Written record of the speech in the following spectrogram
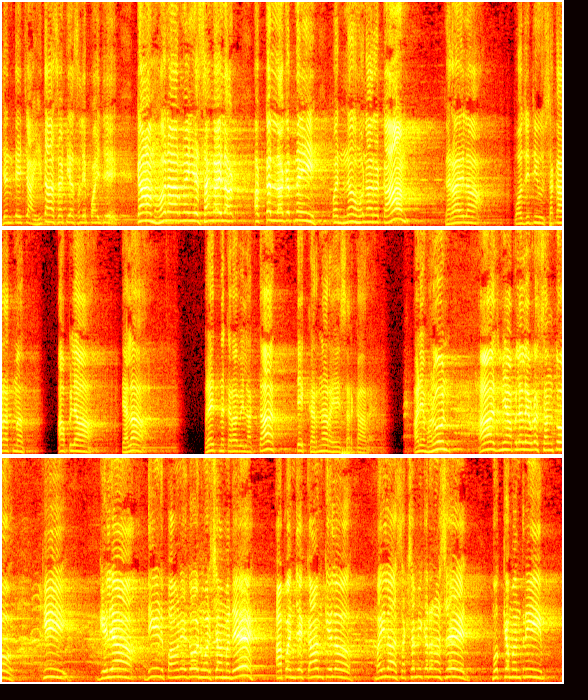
जनतेच्या हितासाठी असले पाहिजे. काम होणार नाही हे सांगायला अक्कल लागत नाही पण न होणारं काम करायला पॉझिटिव्ह सकारात्मक आपल्या त्याला प्रयत्न करावे लागतात ते करणार हे सरकार. आहे आणि म्हणून आज मी आपल्याला एवढं सांगतो की गेल्या दीड पावणे दोन वर्षामध्ये आपण जे काम केलं महिला सक्षमीकरण असेल मुख्यमंत्री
